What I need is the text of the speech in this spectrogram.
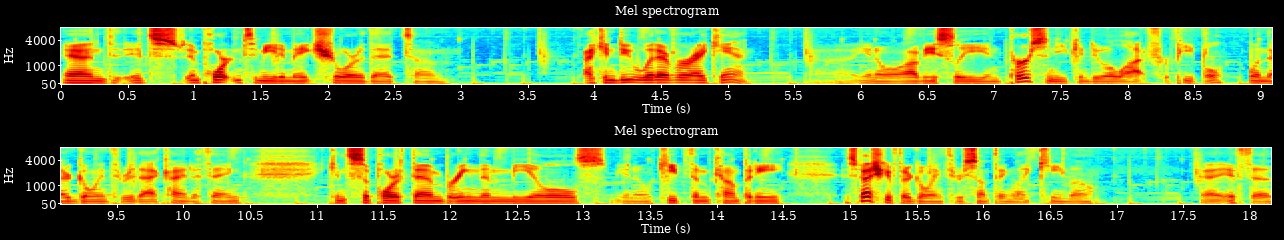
And it's important to me to make sure that um, I can do whatever I can. You know, obviously in person, you can do a lot for people when they're going through that kind of thing. You can support them, bring them meals, you know, keep them company, especially if they're going through something like chemo. Uh, if the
